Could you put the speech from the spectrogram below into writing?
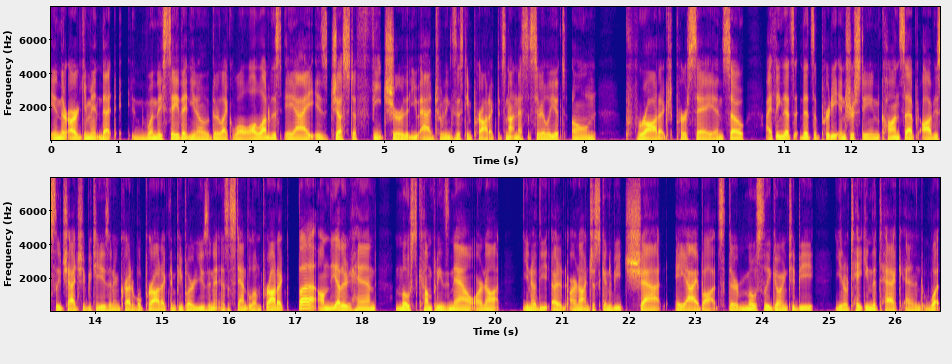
in their argument that when they say that you know they're like well a lot of this AI is just a feature that you add to an existing product it's not necessarily its own product per se and so I think that's that's a pretty interesting concept obviously ChatGPT is an incredible product and people are using it as a standalone product but on the other hand most companies now are not you know, the uh, are not just going to be chat AI bots. They're mostly going to be, you know, taking the tech and what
